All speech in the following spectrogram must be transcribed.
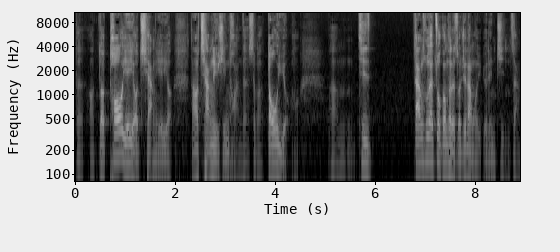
的啊，都偷也有，抢也有，然后抢旅行团的什么都有。嗯，其实当初在做功课的时候，就让我有点紧张。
